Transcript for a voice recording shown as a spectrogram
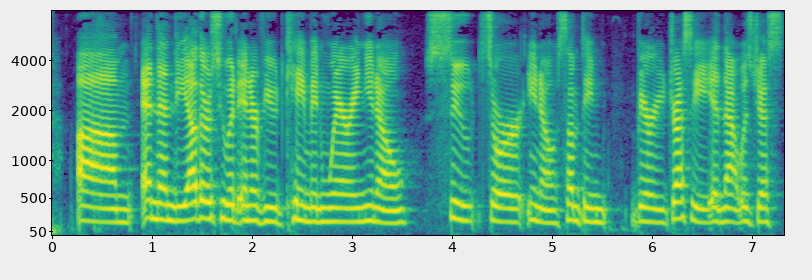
um, and then the others who had interviewed came in wearing, you know, suits or you know something very dressy, and that was just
